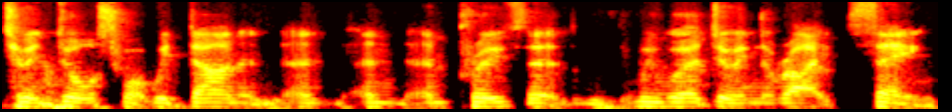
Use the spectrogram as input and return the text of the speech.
to endorse what we'd done and and and, and prove that we were doing the right thing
